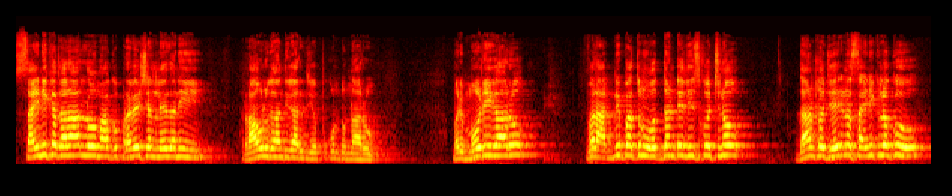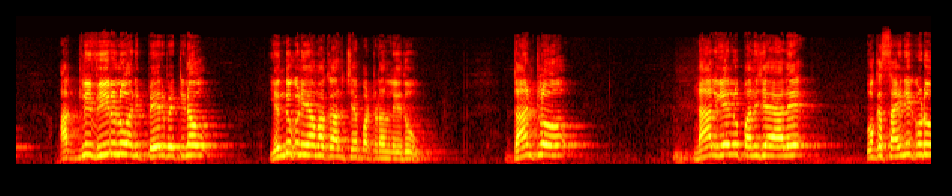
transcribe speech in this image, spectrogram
సైనిక దళాల్లో మాకు ప్రవేశం లేదని రాహుల్ గాంధీ గారికి చెప్పుకుంటున్నారు. మరి మోడీ గారు ఇవాళ అగ్నిపత్ను వద్దంటే తీసుకొచ్చినావు దాంట్లో చేరిన సైనికులకు అగ్నివీరులు అని పేరు పెట్టినావు ఎందుకు నియామకాలు చేపట్టడం లేదు? దాంట్లో నాలుగేళ్ళు పనిచేయాలి ఒక సైనికుడు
